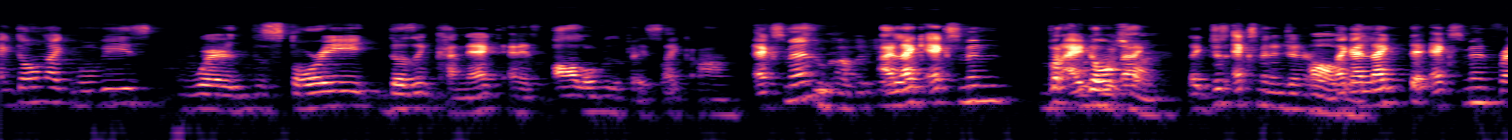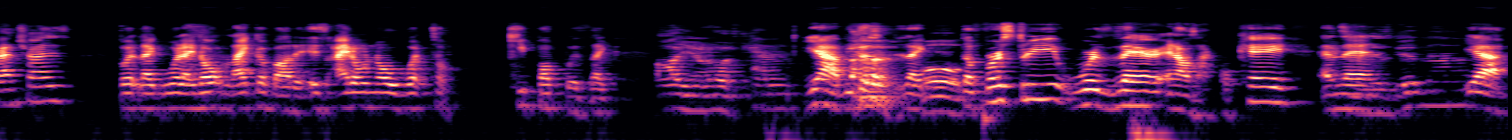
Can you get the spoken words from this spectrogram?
I don't like movies where the story doesn't connect and it's all over the place. Like um X Men. Too complicated. I like X Men, but I don't Which like one? like just X Men in general. Oh, Like okay. I like the X Men franchise, but like what I don't like about it is I don't know what to keep up with. Like Oh, you don't know what's canon. yeah, because like Oh. the first three were there and I was like okay, and X-Men then is good now. yeah,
